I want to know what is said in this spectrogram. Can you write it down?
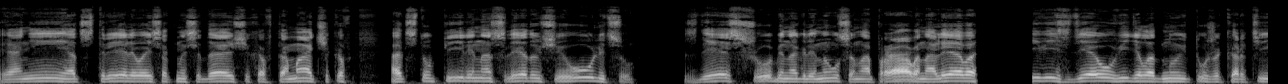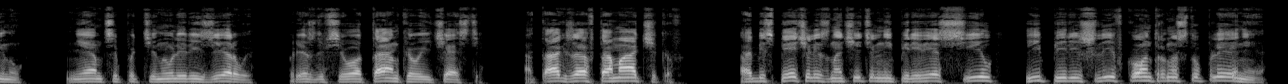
И они, отстреливаясь от наседающих автоматчиков, отступили на следующую улицу. Здесь Шубин оглянулся направо, налево и везде увидел одну и ту же картину. Немцы подтянули резервы, прежде всего танковые части, а также автоматчиков, обеспечили значительный перевес сил и перешли в контрнаступление.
